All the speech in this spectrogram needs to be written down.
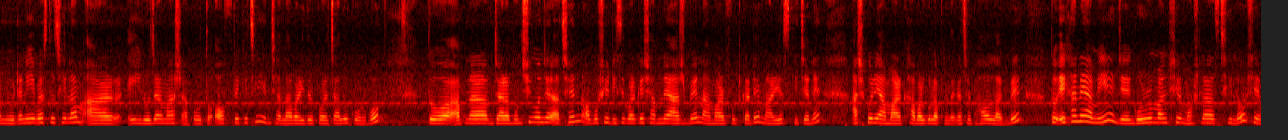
আমি ওটা নিয়ে ব্যস্ত ছিলাম। আর এই রোজার মাস আপাতত অফ রেখেছি। ইনশাল্লাহ আবার ঈদের পরে চালু করব। তো আপনারা যারা মুন্সিগঞ্জে আছেন, অবশ্যই ডিসি পার্কের সামনে আসবেন আমার ফুডকার্টে মারিয়াস কিচেনে আশা করি আমার খাবারগুলো আপনাদের কাছে ভালো লাগবে। তো এখানে আমি যে গরুর মাংসের মশলা ছিল, সেই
